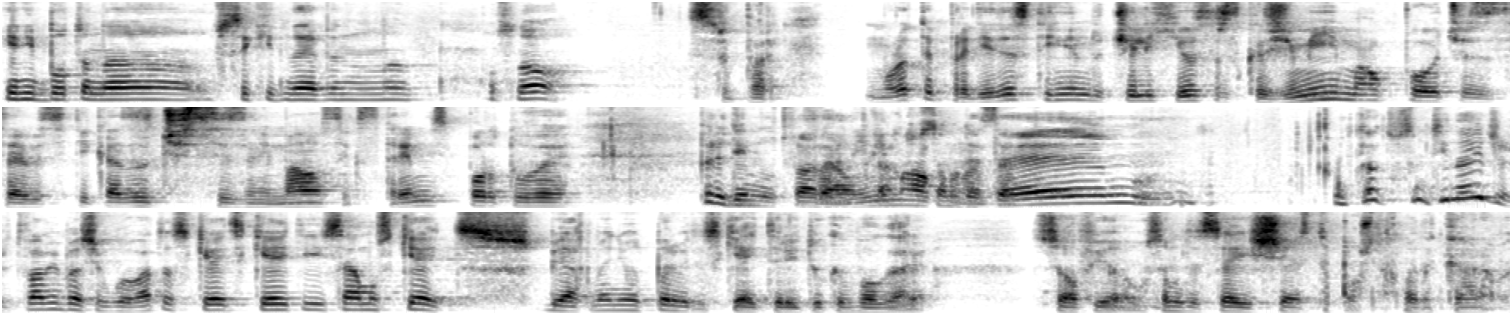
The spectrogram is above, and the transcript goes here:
и ни бута на всеки дневен основа. Супер. Моля те, преди да стигнем до Чили Хилс, разкажи ми малко повече за себе си. Ти каза, че се занимавал с екстремни спортове. Предимно това, да, откакто съм дете, откакто съм тинейджър. Това ми беше в главата. Скейт, скейт и само скейт. Бяхме ни от първите скейтери тук в България. София, 86-та почнахме да караме.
